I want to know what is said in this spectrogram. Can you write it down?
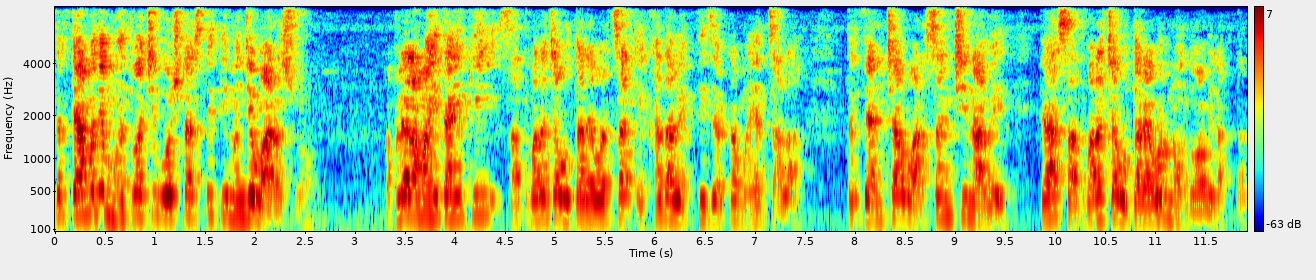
तर त्यामध्ये महत्त्वाची गोष्ट असते ती म्हणजे वारस नोंद. आपल्याला माहीत आहे की सातबाराच्या उतार्यावरचा एखादा व्यक्ती जर का मयत झाला तर त्यांच्या वारसांची नावे त्या सातबाराच्या उतार्यावर नोंदवावी लागतात.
